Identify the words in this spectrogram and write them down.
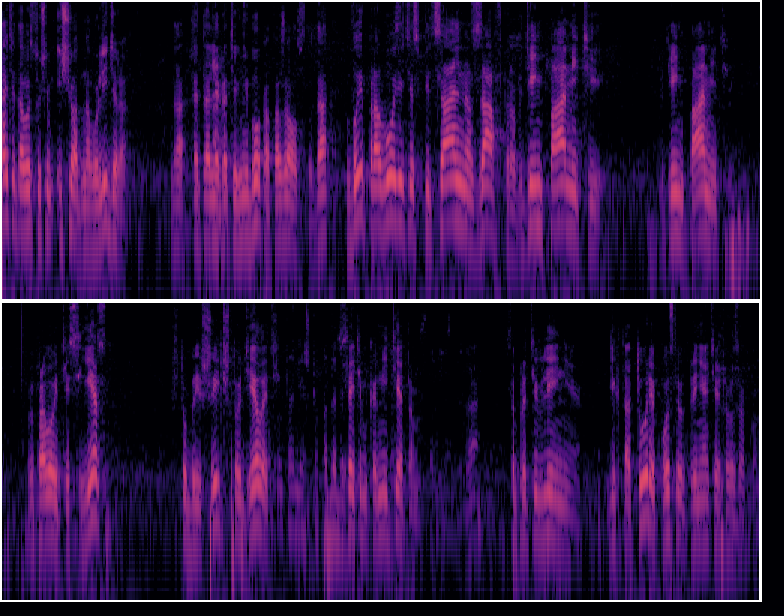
дайте тогда выслушаем еще одного лидера. Да, это Олега Тегнебока, пожалуйста. Да. Вы проводите специально завтра, в День памяти, в День памяти, вы проводите съезд, чтобы решить, что делать с этим комитетом да, сопротивления диктатуре после вот принятия этого закона.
